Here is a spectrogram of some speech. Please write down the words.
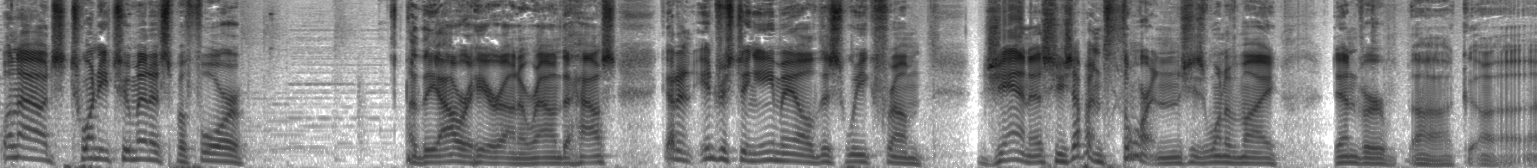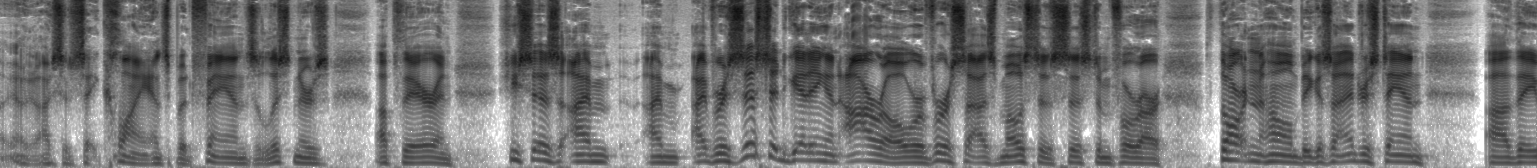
Well, now it's 22 minutes before the hour here on Around the House. Got an interesting email this week from Janice. She's up in Thornton. She's one of my Denver, uh, uh, I should say clients, but fans, listeners up there, and she says I'm I'm I've resisted getting an RO reverse osmosis system for our Thornton home because I understand uh, they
